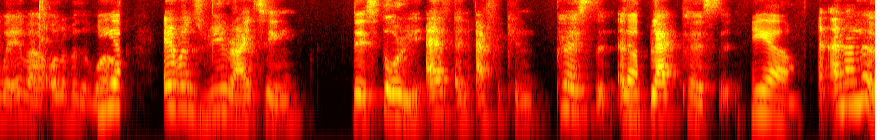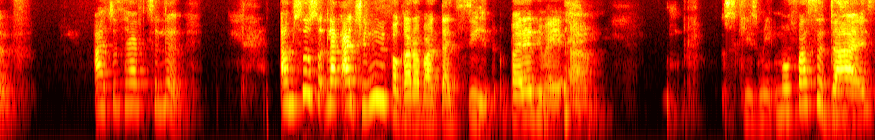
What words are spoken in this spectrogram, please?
wherever all over the world. Yeah. Everyone's rewriting their story as an African person, as Yeah. a black person yeah. and, and I live. I just have to live. I'm so, so like I genuinely forgot about that scene. But anyway, um excuse me, Mufasa dies.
